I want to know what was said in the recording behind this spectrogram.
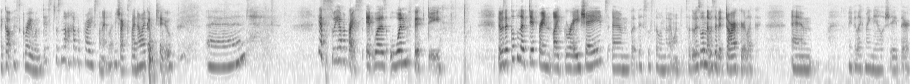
i got this grey one. This does not have a price on it. Let me check because i know i got two. And yes we have a price. It was 150 there was a couple of different like grey shades um but this was the one that i wanted. So there was one that was a bit darker like um maybe like my nail shade there.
